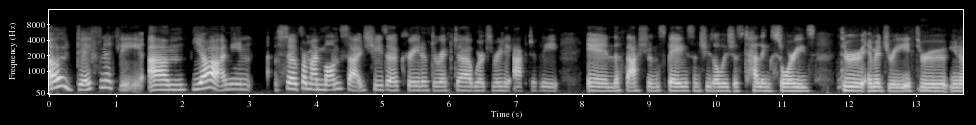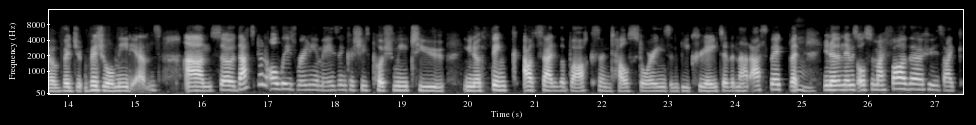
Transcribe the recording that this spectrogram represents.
Oh, definitely. Um, yeah, I mean, so from my mom's side, she's a creative director, works really actively in the fashion space, and she's always just telling stories through imagery, through you know vid- visual mediums. Um, so that's been always really amazing because she's pushed me to you know think outside of the box and tell stories and be creative in that aspect. But mm. you know, then there was also my father, who's like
